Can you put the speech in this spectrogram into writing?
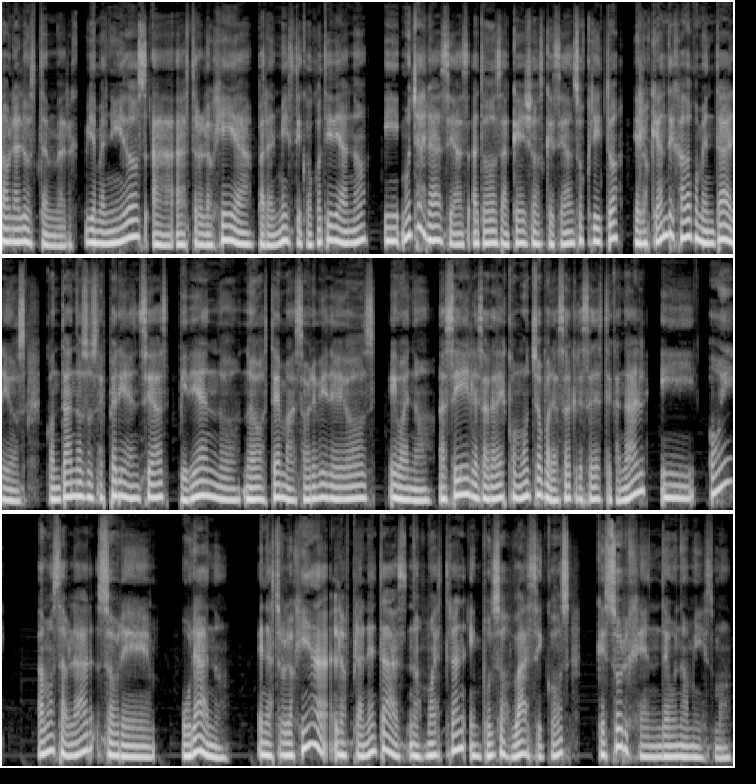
Paula Lustenberg. Bienvenidos a Astrología para el Místico Cotidiano y muchas gracias a todos aquellos que se han suscrito y a los que han dejado comentarios contando sus experiencias, pidiendo nuevos temas sobre videos. Y bueno, así les agradezco mucho por hacer crecer este canal y hoy vamos a hablar sobre Urano. En astrología, los planetas nos muestran impulsos básicos que surgen de uno mismo.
